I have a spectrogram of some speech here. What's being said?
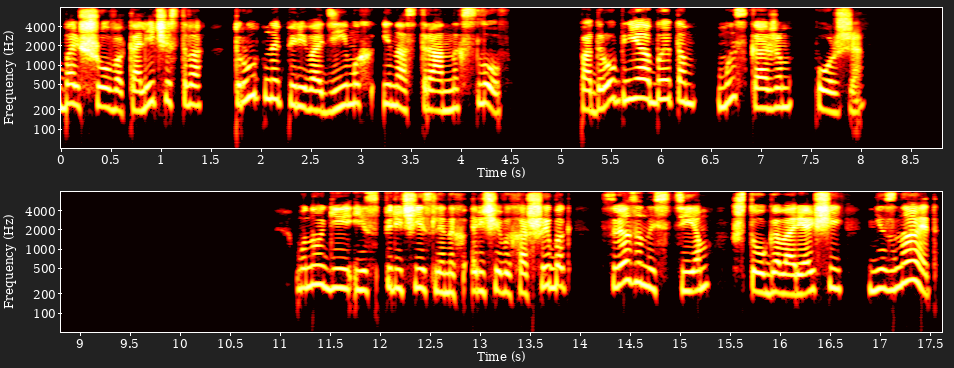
большого количества трудно переводимых иностранных слов. Подробнее об этом мы скажем позже. Многие из перечисленных речевых ошибок связаны с тем, что говорящий не знает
